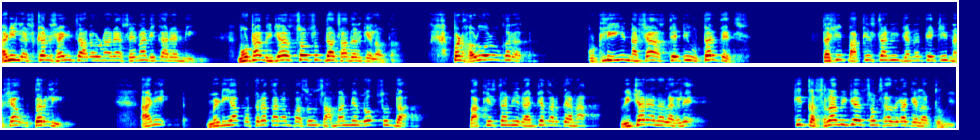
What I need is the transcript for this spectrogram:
आणि लष्करशाही चालवणाऱ्या सेनाधिकाऱ्यांनी मोठा विजयोत्सव सुद्धा सादर केला होता. पण हळूहळू करत कुठलीही नशा असते ती उतरतेच. तशी पाकिस्तानी जनतेची नशा उतरली. आणि मीडिया पत्रकारांपासून सामान्य लोक सुद्धा पाकिस्तानी राज्यकर्त्यांना विचारायला लागले की कसला विजयोत्सव साजरा केलात तुम्ही?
